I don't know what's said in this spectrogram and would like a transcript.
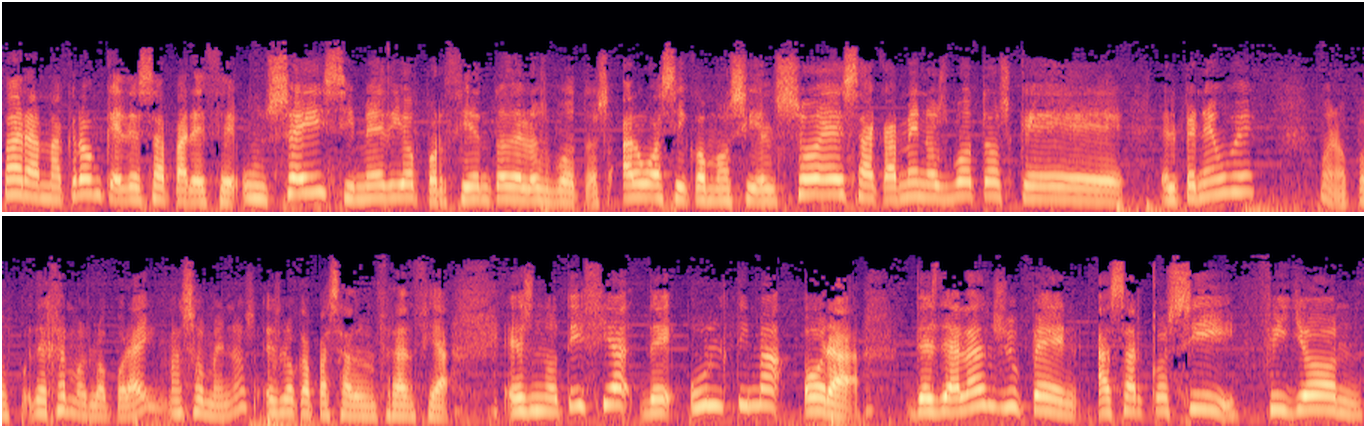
para Macron, que desaparece un 6,5% de los votos. Algo así como si el PSOE saca menos votos que el PNV. Bueno, pues dejémoslo por ahí, más o menos. Es lo que ha pasado en Francia. Es noticia de última hora. Desde Alain Juppé a Sarkozy, Fillon,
